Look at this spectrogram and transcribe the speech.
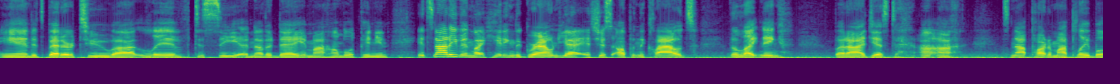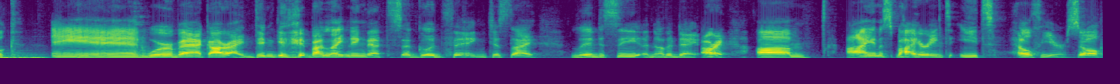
and it's better to uh, live to see another day in my humble opinion it's not even like hitting the ground yet it's just up in the clouds the lightning but i just uh-uh it's not part of my playbook and we're back. All right, didn't get hit by lightning. That's a good thing. Just like live to see another day. All right. Um, I am aspiring to eat healthier. So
